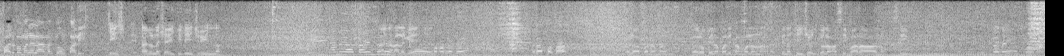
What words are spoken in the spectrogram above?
Paano ba malalaman kung pali change ano na siya, change oil na? Eh, ano yata yun doon Ah, eh? nakalagay Oo, dyan. nakalagay. Wala pa ba? Wala pa naman. Pero pinapalitan ko lang na pina-change oil ko lang kasi para ano, safe. Ganda na yan. Parang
